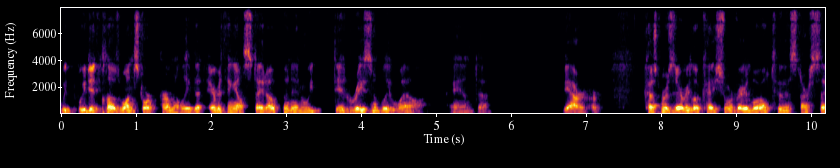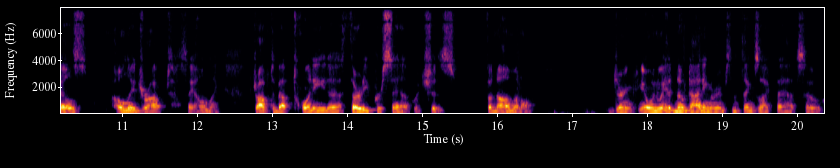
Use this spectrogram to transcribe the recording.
we, we did close one store permanently, but everything else stayed open and we did reasonably well. And uh, yeah, our, our customers at every location were very loyal to us and our sales only dropped, say only, dropped about 20 to 30 percent, which is phenomenal during you know when we had no dining rooms and things like that. So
